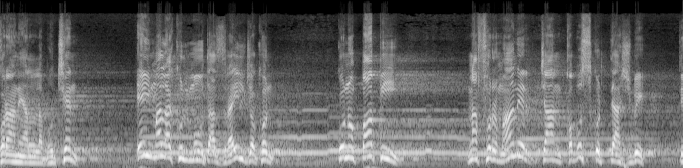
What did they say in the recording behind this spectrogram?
কোরআনে আল্লাহ বলছেন, এই মালাকুল মৌত আজরাইল যখন কোনো পাপি নাফরমানের চান কবজ করতে আসবে, তে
